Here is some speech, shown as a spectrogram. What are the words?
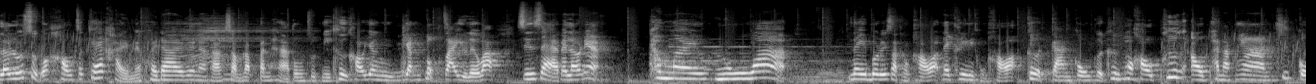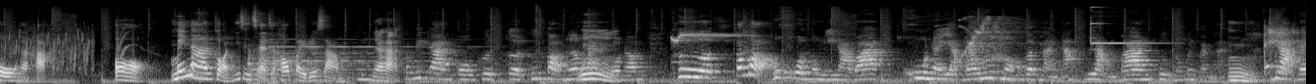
แล้วรู้สึกว่าเขาจะแก้ไขไม่ค่อยได้ด้วยนะคะสำหรับปัญหาตรงจุดนี้คือเขายังยังตกใจอยู่เลยว่า สินแสไปแล้วเนี่ยทำไมรู้ว่าในบริษัทของเขาอะในคลินิกของเขาอะเกิดการโกงเกิดขึ้นเพราะเขาเพิ่งเอาพนักงานที่โกงอะค่ะ ออก ไม่นานก่อนที่สินแสจะเข้าไปด้วยซ้ำนะคะ ก็มีการโกงเกิดเกิดขึ้นต่อเนื่องอืหมลายคนเนาะคือต้องบอกทุกคนตรงนี้นะว่า คุณอะอยากได้ลูกน้องแบบไหนนะหลังบ้านคุณต้องเป็นแบบไหนอืม อยากได้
